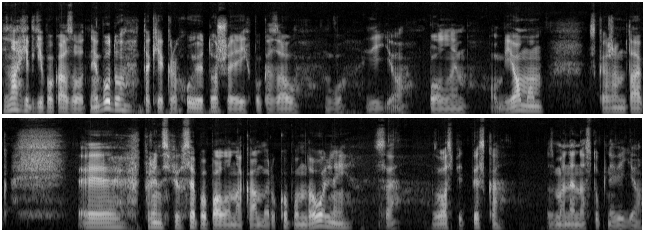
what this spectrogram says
Знахідки показувати не буду, так як рахую то, що я їх показав в відео повним об'ємом, скажімо так. Е, в принципі, все попало на камеру. Копом довольний. Все. З вас підписка. З мене наступне відео.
